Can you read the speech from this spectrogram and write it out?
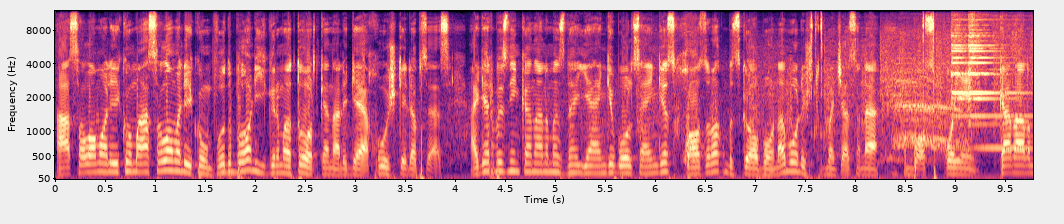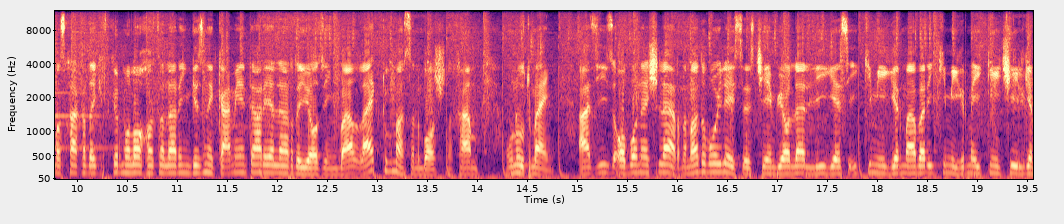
assalomu alaykum assalomu alaykum. Futbol 24 kanaliga xush kelibsiz. Agar bizning kanalimizda yangi bo'lsangiz hoziroq bizga obuna bo'lish tugmachasini bosib qo'ying. Kanalimiz haqidagi fikr mulohazalaringizni kommentariyalarda yozing va like tugmasini bosishni ham unutmang. Aziz obunachilar nima deb o'ylaysiz? Chempionlar ligasi 2021-2022 yilgi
